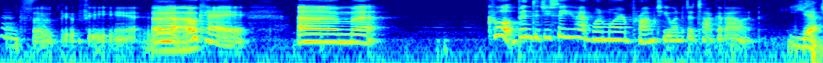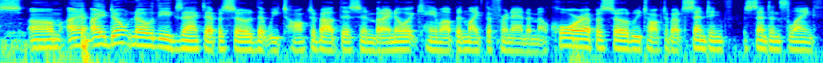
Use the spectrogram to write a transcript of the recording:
That's so goofy. Uh, okay. Um, cool. Ben, did you say you had one more prompt you wanted to talk about? Yes. Um, I, I don't know the exact episode that we talked about this in, but I know it came up in like the Fernanda Melchor episode. We talked about sentence sentence length,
